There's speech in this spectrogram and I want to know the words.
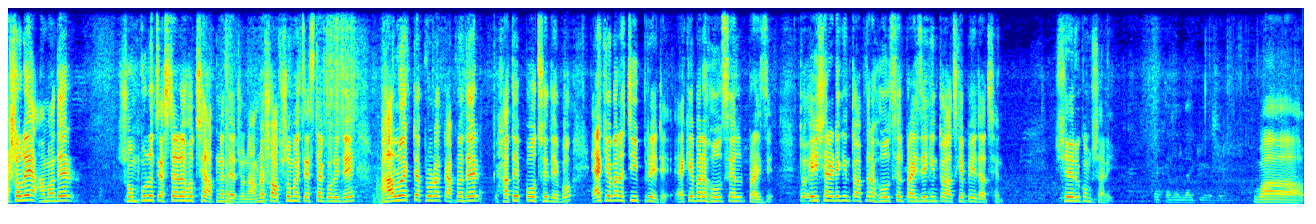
আসলে আমাদের সম্পূর্ণ চেষ্টাটা হচ্ছে আপনাদের জন্য। আমরা সব সময় চেষ্টা করি যে ভালো একটা প্রোডাক্ট আপনাদের হাতে পৌঁছে দেব একেবারে চিপ রেটে একেবারে হোলসেল প্রাইসে তো এই শাড়িটা কিন্তু আপনারা হোলসেল প্রাইসে কিন্তু আজকে পেয়ে যাচ্ছেন। সেরকম শাড়ি। ওয়াও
